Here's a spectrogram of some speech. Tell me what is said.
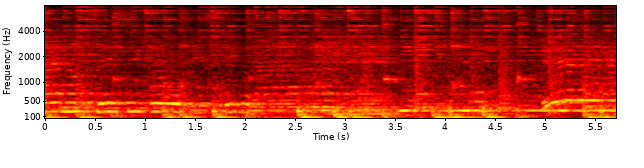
ai, não sei se vou me segurar. Ei,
